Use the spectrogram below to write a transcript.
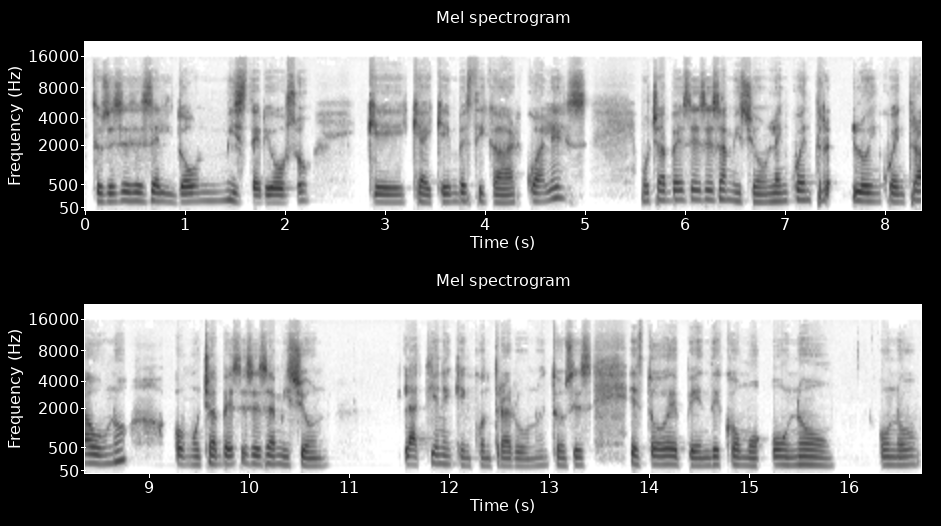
Entonces ese es el don misterioso que, que hay que investigar cuál es. Muchas veces esa misión la encuentra, lo encuentra uno o muchas veces esa misión la tiene que encontrar uno. Entonces, esto depende como uno uno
